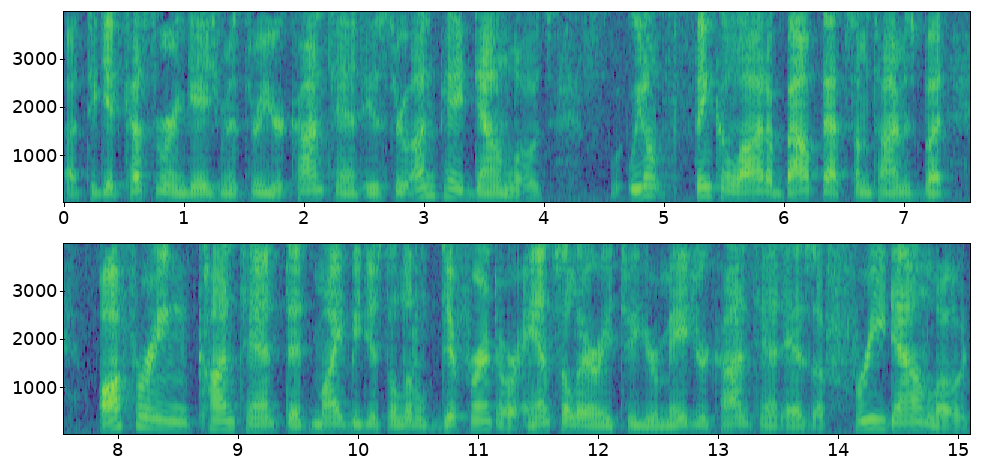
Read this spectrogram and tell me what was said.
uh, to get customer engagement through your content is through unpaid downloads. We don't think a lot about that sometimes, but offering content that might be just a little different or ancillary to your major content as a free download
